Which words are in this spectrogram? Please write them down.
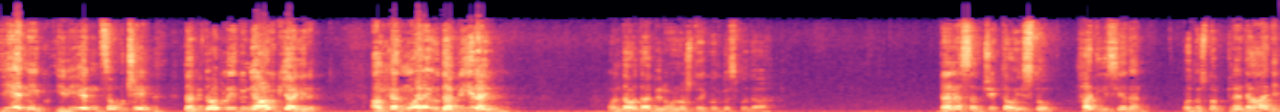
Vjernik i vjernica uče da bi dobili Dunjaluk i Ahiret. Ali kad moraju da biraju, onda odabiru ono što je kod gospodara. Danas sam čitao isto hadis jedan, odnosno predanje,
